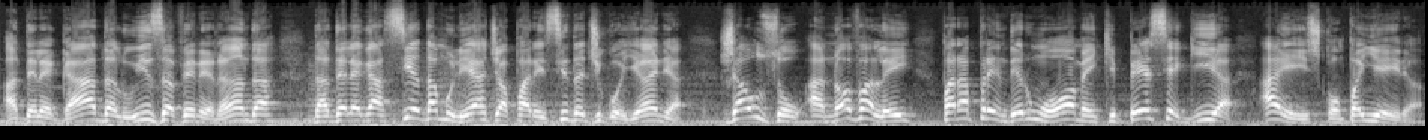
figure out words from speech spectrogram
A delegada Luísa Veneranda, da Delegacia da Mulher de Aparecida de Goiânia, já usou a nova lei para prender um homem que perseguia a ex-companheira.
